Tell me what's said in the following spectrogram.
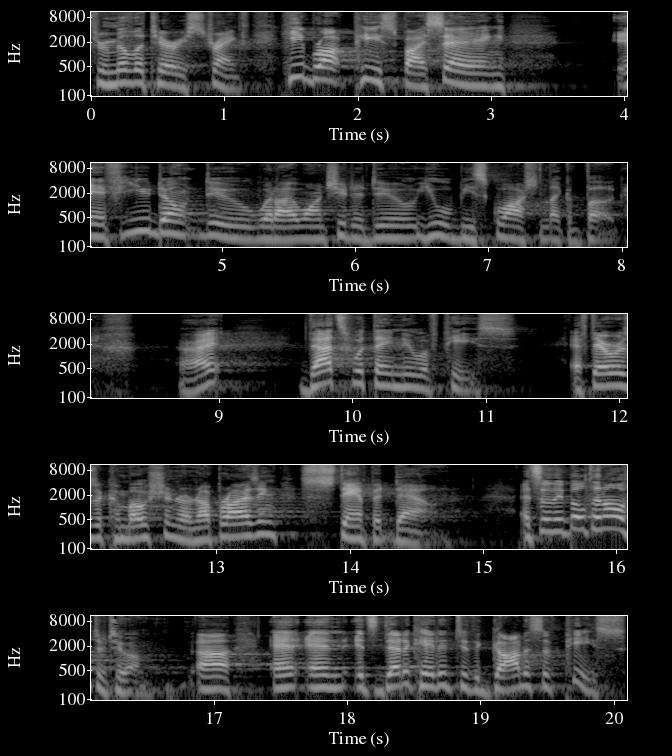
through military strength. He brought peace by saying, if you don't do what I want you to do, you will be squashed like a bug. All right? That's what they knew of peace. If there was a commotion or an uprising, stamp it down. And so they built an altar to him. Uh, and, and it's dedicated to the goddess of peace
